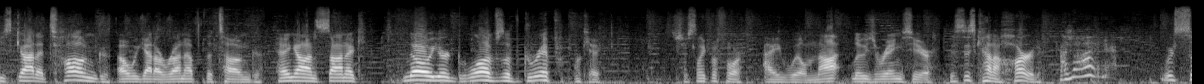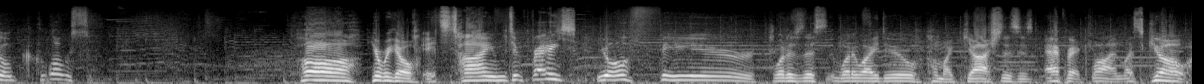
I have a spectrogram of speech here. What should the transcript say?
He's got a tongue. Oh, we gotta run up the tongue. Hang on, Sonic. No, your gloves of grip. Okay. It's just like before. I will not lose rings here. This is kind of hard. Come on. We're so close. Oh, here we go. It's time to face your fear. What is this? What do I do? Oh my gosh, this is epic. Come on, let's go.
